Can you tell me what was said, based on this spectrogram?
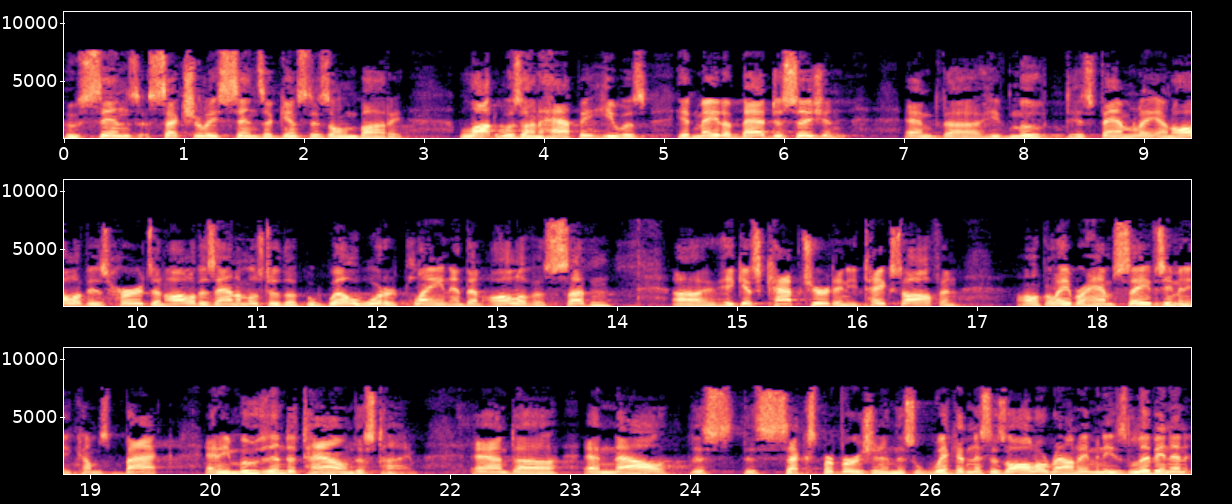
who sins sexually sins against his own body. Lot was unhappy. He was, he had made a bad decision and uh, he moved his family and all of his herds and all of his animals to the well-watered plain and then all of a sudden uh, he gets captured and he takes off and Uncle Abraham saves him and he comes back and he moves into town this time and uh, and now this this sex perversion and this wickedness is all around him, and he's living in,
